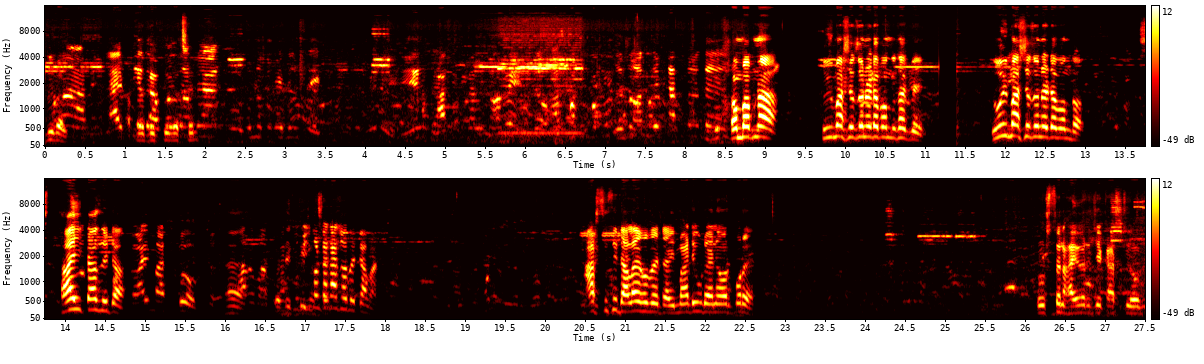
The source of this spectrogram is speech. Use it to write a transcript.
জি ভাই আপনারা দেখতে পাচ্ছেন সম্ভব না। দুই মাসের জন্য এটা বন্ধ থাকবে। দুই মাসের জন্য এটা বন্ধ। স্থায়ী কাজ এটা। হ্যাঁ, আরসিসি ডালাই হবে এটা। এই মাটি উঠায় নেওয়ার পরে। রুটসেন হাইওয়ের যে কাজটি হবে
